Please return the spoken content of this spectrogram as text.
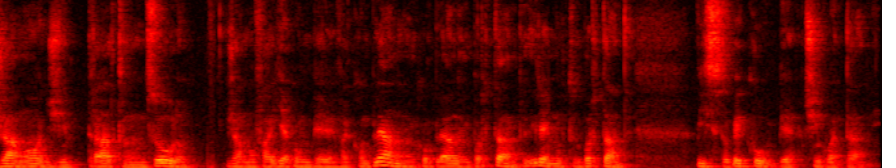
diciamo oggi, tra l'altro non solo, diciamo Faglia compie, fa il compleanno, è un compleanno importante, direi molto importante, visto che compie 50 anni.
